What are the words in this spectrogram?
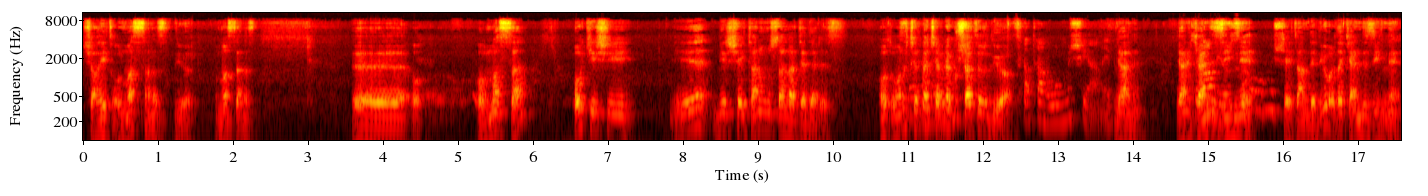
şahit olmazsanız diyor. Olmazsanız o- olmazsa o kişiye bir şeytanı musallat ederiz. O onu çepeçevre kuşatır diyor. Satan olmuş yani. Yani yani kendi zihni şeytan dediği orada kendi zihni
